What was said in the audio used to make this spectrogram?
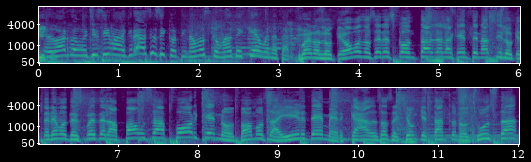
Eduardo, muchísimas gracias y continuamos con más de qué buena tarde. Bueno, lo que vamos a hacer es contarle a la gente, Nati, lo que tenemos después de la pausa, porque nos vamos a ir de mercado, esa sección que tanto nos gusta.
